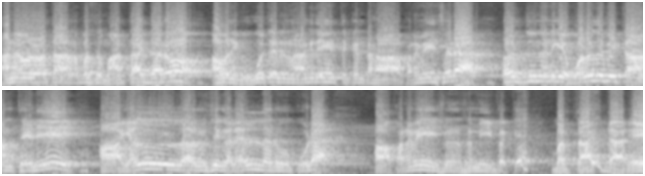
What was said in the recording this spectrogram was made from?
ಅನವರತ ರಭಸು ಮಾಡ್ತಾ ಇದ್ದಾರೋ ಅವರಿಗೆ ಗೋಚರನಾಗದೇ ಇರ್ತಕ್ಕಂತಹ ಪರಮೇಶ್ವರ ಅರ್ಜುನನಿಗೆ ಒಡೆದು ಬಿಟ್ಟ ಅಂತೇಳಿ ಆ ಎಲ್ಲ ಋಷಿಗಳೆಲ್ಲರೂ ಕೂಡ ಆ ಪರಮೇಶ್ವರನ ಸಮೀಪಕ್ಕೆ ಬರ್ತಾ ಇದ್ದಾರೆ.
